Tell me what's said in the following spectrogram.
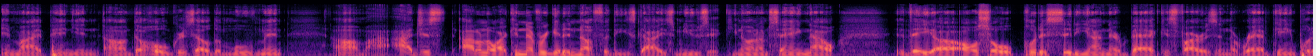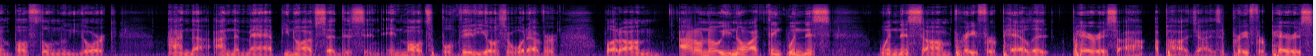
in my opinion. Um, the whole Griselda movement. Um, I, I, just, I don't know. I can never get enough of these guys' music. You know what I'm saying? Now, they uh, also put a city on their back as far as in the rap game, putting Buffalo, New York on the on the map. You know, I've said this in, in multiple videos or whatever. But um, I don't know. You know, I think when this when this um, Pray for Paris, I apologize, Pray for Paris,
